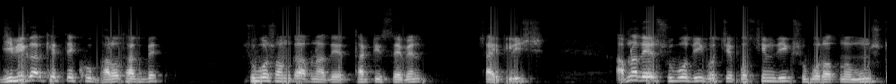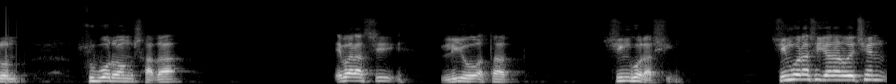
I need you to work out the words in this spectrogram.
জীবিকার ক্ষেত্রে খুব ভালো থাকবে। শুভ সংখ্যা আপনাদের থার্টি সেভেন সাঁত্রিশ আপনাদের শুভ দিক হচ্ছে পশ্চিম দিক, শুভ রত্ন মুনস্টোন, শুভ রং সাদা। এবার আসি লিও অর্থাৎ সিংহ রাশি। সিংহ রাশি যারা রয়েছেন,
